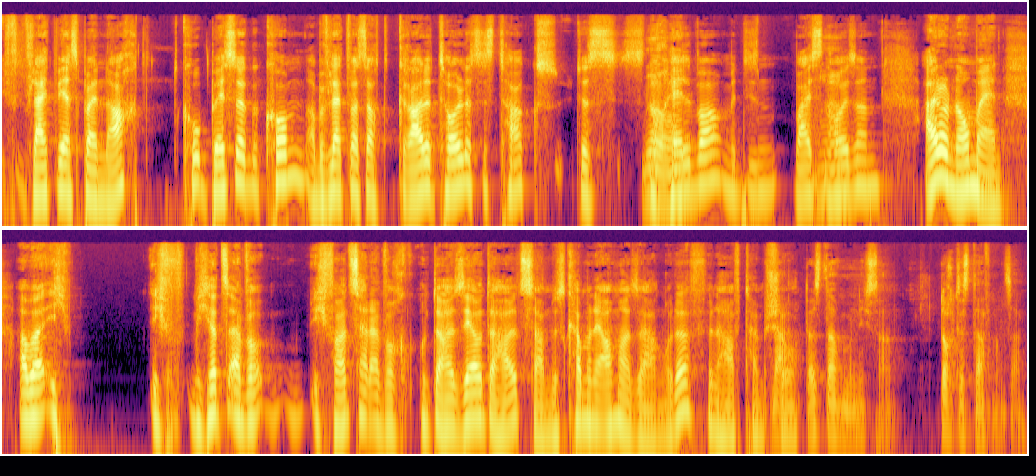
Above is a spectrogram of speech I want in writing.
vielleicht wäre es bei Nacht besser gekommen, aber vielleicht war es auch gerade toll, dass es tags, dass es noch Ja. hell war mit diesen weißen Ja. Häusern. I don't know, man. Aber ich, ich mich hat es einfach, ich fand es halt einfach unter, sehr unterhaltsam. Das kann man ja auch mal sagen, oder? Für eine Halftime-Show. Ja, das darf man nicht sagen. Doch, das darf man sagen.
